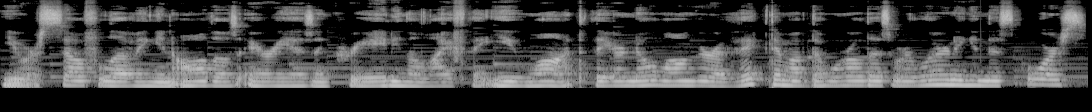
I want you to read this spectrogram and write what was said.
you are self loving in all those areas and creating the life that you want. They are no longer a victim of the world as we're learning in this course.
